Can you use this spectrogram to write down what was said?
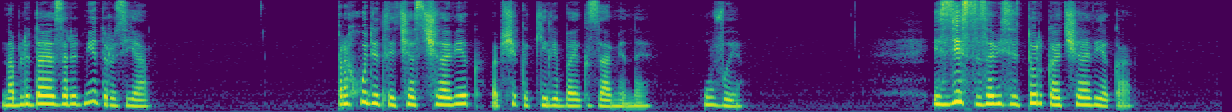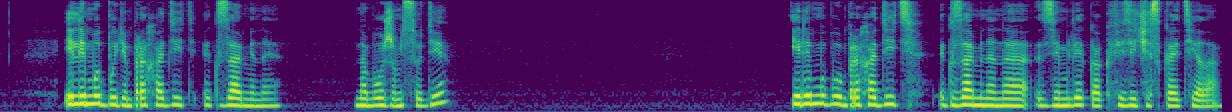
наблюдая за людьми, друзья, проходит ли сейчас человек вообще какие-либо экзамены? Увы. И здесь это зависит только от человека. Или мы будем проходить экзамены на Божьем суде, или мы будем проходить экзамены на земле как физическое тело.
